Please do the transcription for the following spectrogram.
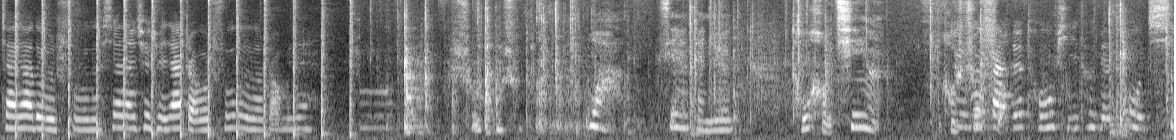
家家都有梳子。现在去谁家找个梳子都找不见。哇，现在感觉头好轻啊，好舒服，感觉头皮特别透气。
